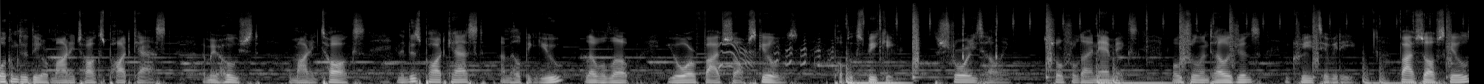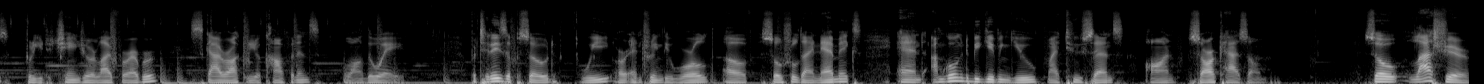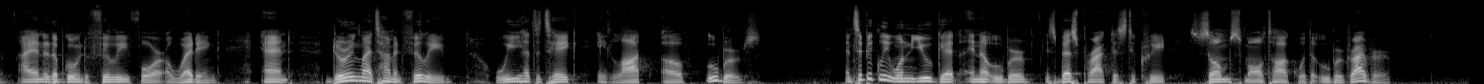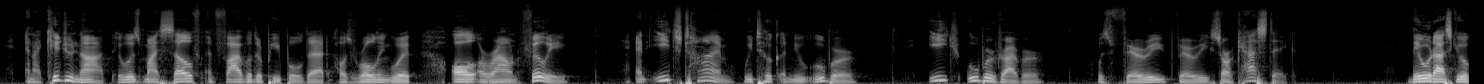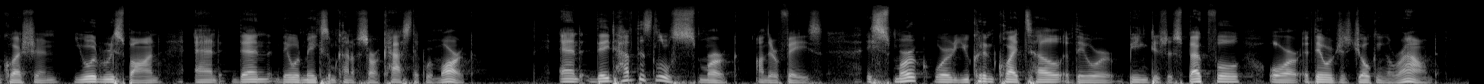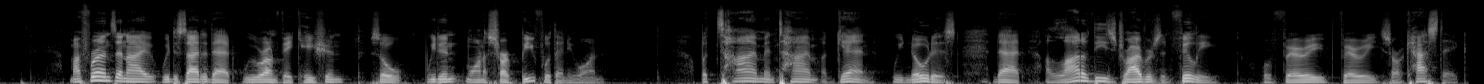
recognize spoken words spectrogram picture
Welcome to the Armani Talks podcast. I'm your host, Armani Talks, and in this podcast, I'm helping you level up your five soft skills public speaking, storytelling, social dynamics, emotional intelligence, and creativity. Five soft skills for you to change your life forever, skyrocket your confidence along the way. For today's episode, we are entering the world of social dynamics, and I'm going to be giving you my two cents on sarcasm. So, last year, I ended up going to Philly for a wedding, and during my time in Philly, we had to take a lot of Ubers. And typically, when you get in an Uber, it's best practice to create some small talk with the Uber driver. And I kid you not, it was myself and five other people that I was rolling with all around Philly. And each time we took a new Uber, each Uber driver was very, very sarcastic. They would ask you a question, you would respond, and then they would make some kind of sarcastic remark. And they'd have this little smirk on their face a smirk where you couldn't quite tell if they were being disrespectful or if they were just joking around. My friends and I, we decided that we were on vacation, so we didn't want to start beef with anyone. But time and time again, we noticed that a lot of these drivers in Philly were very, very sarcastic.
